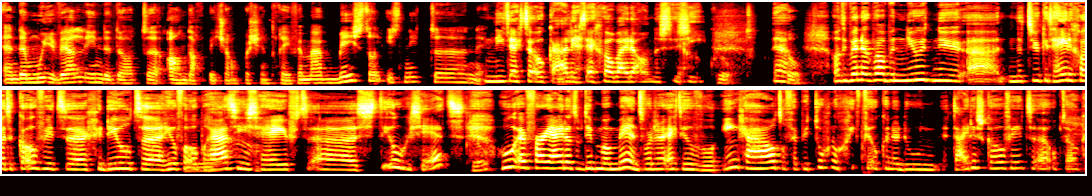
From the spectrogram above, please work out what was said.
En dan moet je wel inderdaad eh, aandacht een beetje aan de patiënt geven. Maar meestal is niet... eh, nee, Niet echt de OK, ligt echt wel bij de anesthesie. klopt. Ja. klopt. Want ik ben ook wel benieuwd nu, eh, natuurlijk het hele grote COVID-gedeelte, heel veel Ja. operaties heeft stilgezet. Klopt. Hoe ervaar jij dat op dit moment? Worden er echt heel veel ingehaald of heb je toch nog veel kunnen doen tijdens COVID op de OK?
